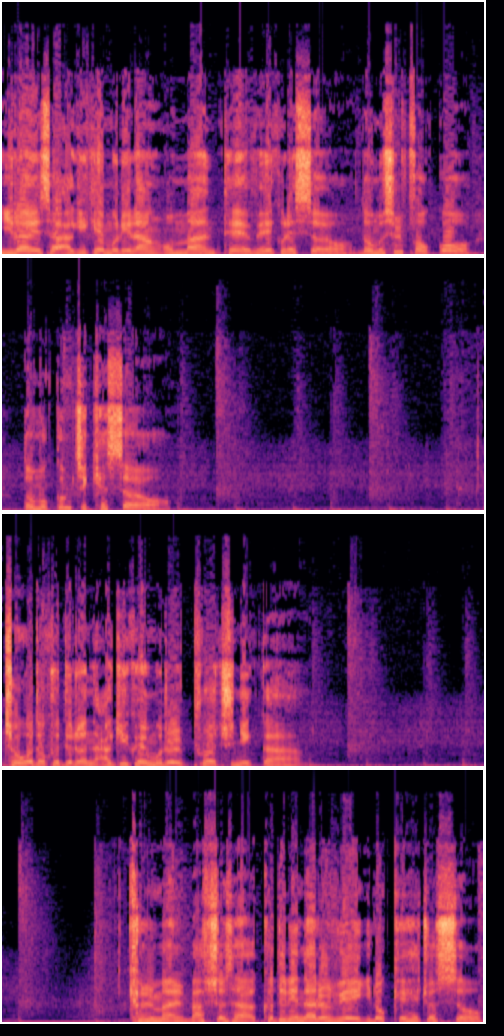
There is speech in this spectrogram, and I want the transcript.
1화에서 아기 괴물이랑 엄마한테 왜 그랬어요? 너무 슬펐고 너무 끔찍했어요. 적어도 그들은 아기 괴물을 풀어주니까. 결말 맙소사 그들이 나를 위해 이렇게 해줬어.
